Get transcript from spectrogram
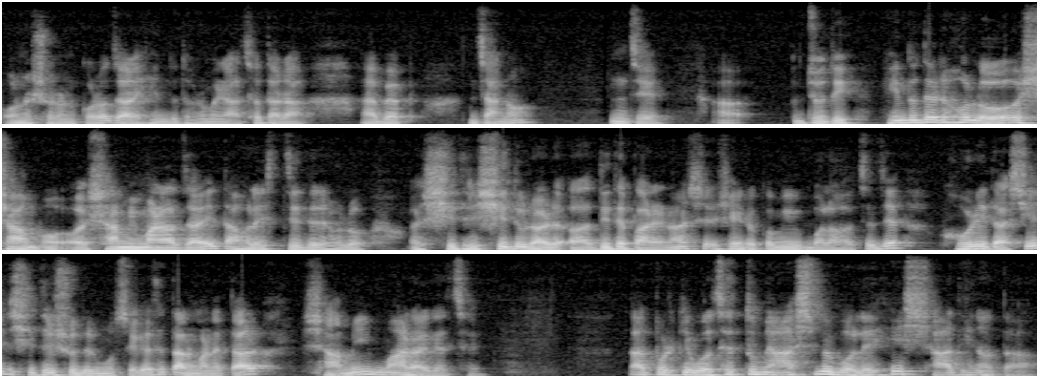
অনুসরণ করো, যারা হিন্দু ধর্মের আছো, তারা জানো যে যদি হিন্দুদের হলো স্বাম- মারা যায়, তাহলে স্ত্রীদের হলো সিঁদুর আর দিতে পারে না। সেই রকমই বলা হচ্ছে যে, হরিদাসীর সিঁথির সিঁদুর মুছে গেছে, তার মানে তার স্বামী মারা গেছে। তারপর কি বলছে, তুমি আসবে বলে হে স্বাধীনতা,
